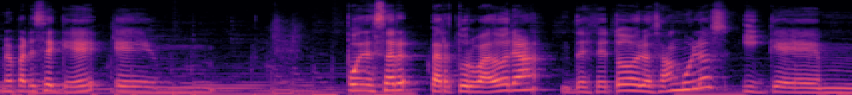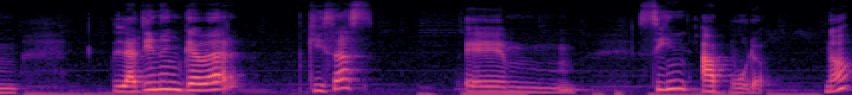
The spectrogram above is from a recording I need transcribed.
Me parece que em, puede ser perturbadora desde todos los ángulos y que mm, la tienen que ver quizás em, sin apuro, ¿no?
